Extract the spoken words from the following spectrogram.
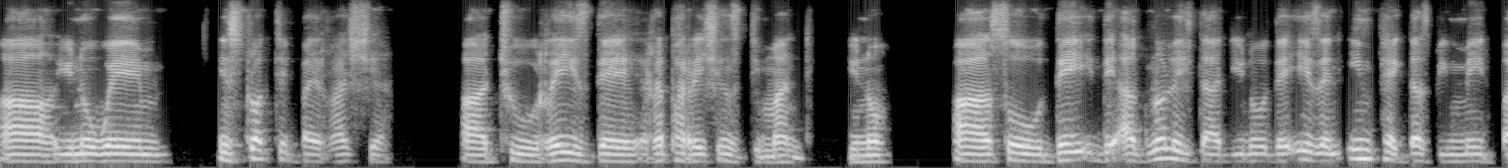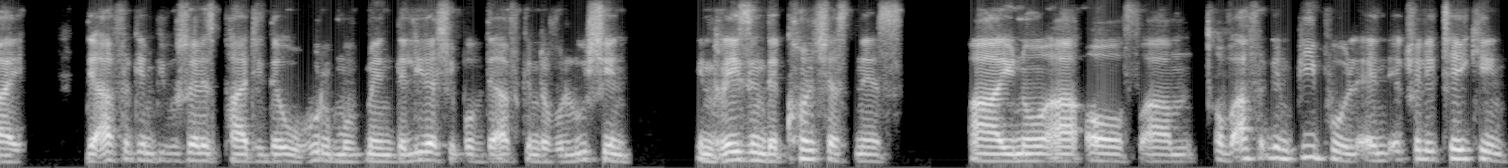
uh, you know, were instructed by Russia uh, to raise the reparations demand, you know. Uh, so they they acknowledge that, you know, there is an impact that's being made by the African People's Socialist Party, the Uhuru movement, the leadership of the African Revolution in raising the consciousness uh, you know, uh, of um, of African people and actually taking,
